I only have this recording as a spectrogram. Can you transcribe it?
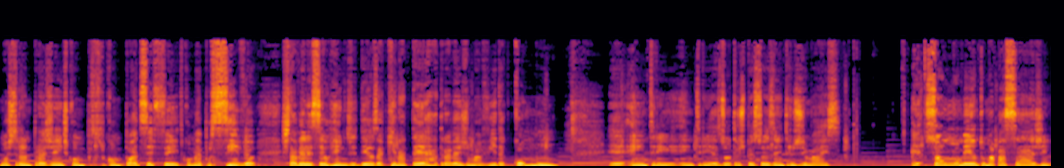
mostrando pra gente como, como pode ser feito, como é possível estabelecer o reino de Deus aqui na terra através de uma vida comum é, entre, entre as outras pessoas, entre os demais. É só um momento, uma passagem,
